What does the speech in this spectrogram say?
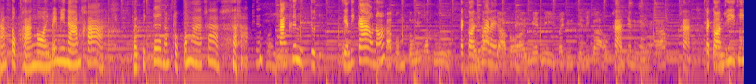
น้ำตกผางอยไม่มีน้ำค่ะ สติกเกอร์น้ำตกก็มาค่ะ ทางขึ้นจุดเสียนที่ 9 เนาะ ครับผมตรงนี้ก็คือแต่ก่อนที่ว่าอะไร เส้นทงจากร้อยเมตรนี่ไปถึงเสียนที่เก้าค่ะ มันจะเหนื่อยนะครับ ค่ะ แต่ก่อนที่ที่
